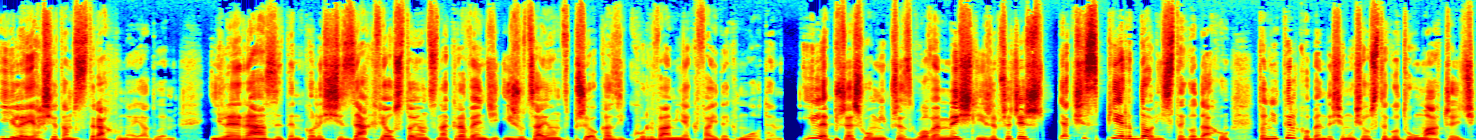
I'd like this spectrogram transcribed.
Ile ja się tam strachu najadłem. Ile razy ten koleś się zachwiał stojąc na krawędzi i rzucając przy okazji kurwami jak fajdek młotem. Ile przeszło mi przez głowę myśli, że przecież jak się spierdoli z tego dachu, to nie tylko będę się musiał z tego tłumaczyć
